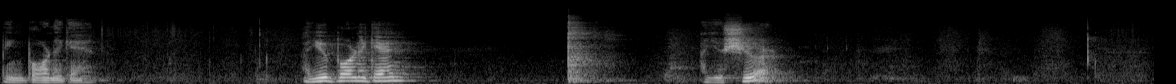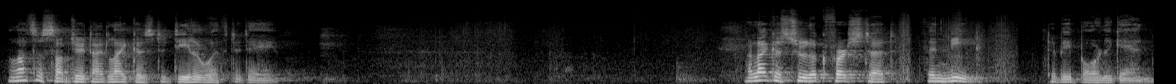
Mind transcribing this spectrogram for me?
been born again. Are you born again? Are you sure? Well, that's a subject I'd like us to deal with today. I'd like us to look first at the need to be born again.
